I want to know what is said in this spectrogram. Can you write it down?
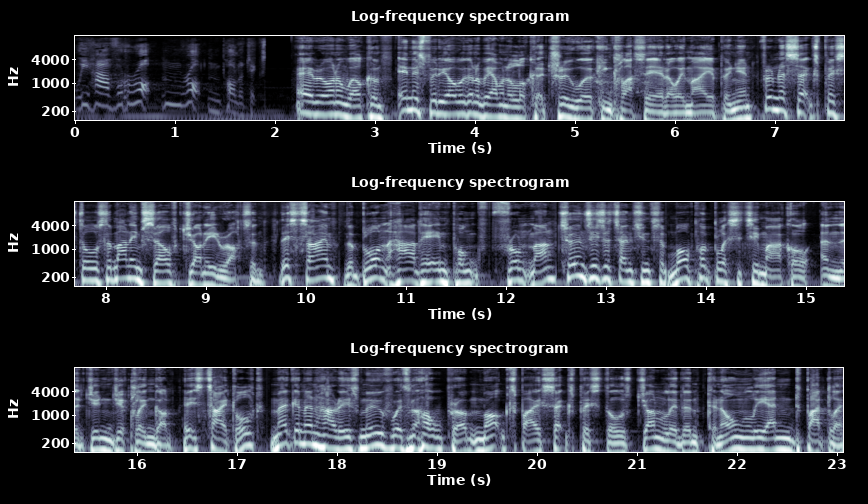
We have rotten, rotten politics. Hey everyone and welcome. In this video we're going to be having a look at a true working class hero in my opinion. From the Sex Pistols, the man himself, Johnny Rotten. This time, the blunt hard-hitting punk frontman turns his attention to more publicity Markle and the ginger Klingon. It's titled, Meghan and Harry's move with Oprah mocked by Sex Pistols John Lydon can only end badly.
